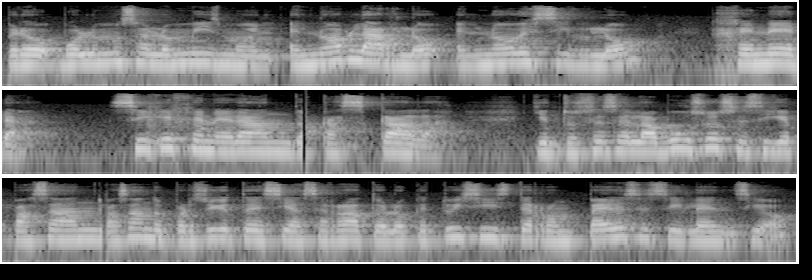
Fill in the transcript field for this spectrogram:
pero volvemos a lo mismo, el, el no hablarlo, el no decirlo, genera, sigue generando cascada. Y entonces el abuso se sigue pasando, pasando. Por eso yo te decía hace rato, lo que tú hiciste, romper ese silencio,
